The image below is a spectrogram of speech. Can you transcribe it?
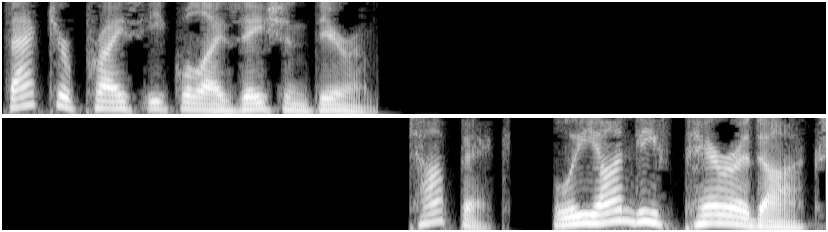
Factor price equalization theorem Leontief paradox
